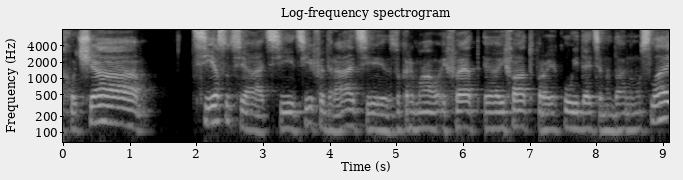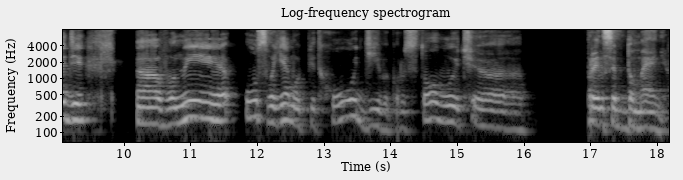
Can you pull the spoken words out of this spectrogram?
хоча ці асоціації, ці федерації, зокрема ІФЕТ, е, ІФАТ, про яку йдеться на даному слайді, е, вони у своєму підході використовують е, принцип доменів.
